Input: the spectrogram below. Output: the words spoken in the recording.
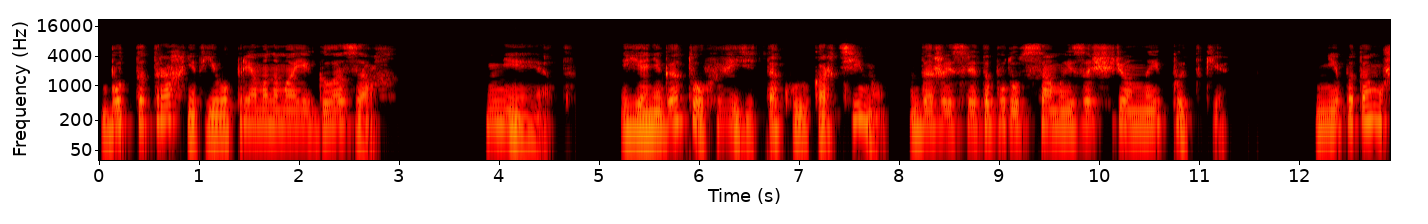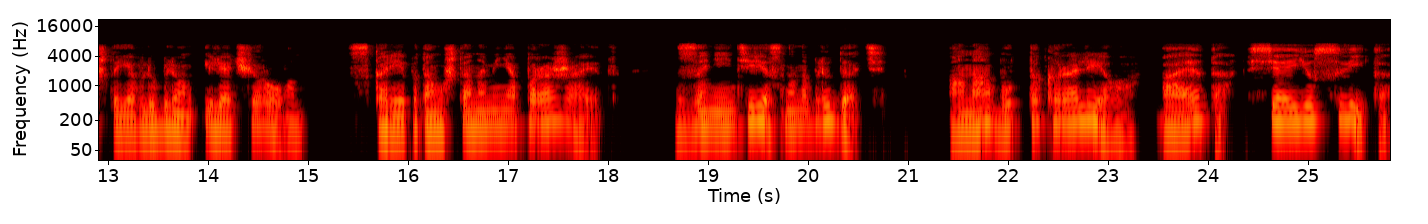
будто трахнет его прямо на моих глазах. Нет, я не готов видеть такую картину, даже если это будут самые изощренные пытки. Не потому, что я влюблен или очарован, скорее потому, что она меня поражает. За ней интересно наблюдать. Она будто королева, а это вся ее свита.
